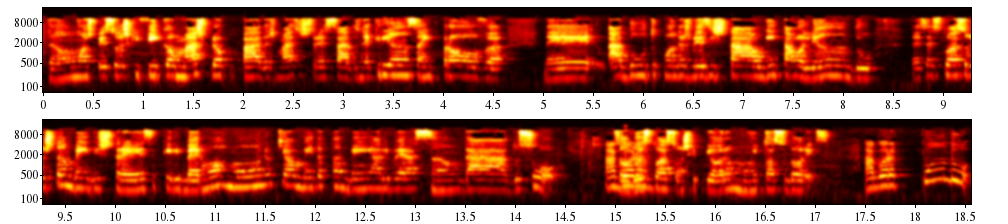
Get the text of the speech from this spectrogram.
Então, as pessoas que ficam mais preocupadas, mais estressadas, né? Criança em prova, né? Adulto, quando às vezes está, alguém está olhando, essas situações também de estresse, porque libera um hormônio que aumenta também a liberação da, do suor. Agora, São duas situações que pioram muito a sudorese. Agora, quando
